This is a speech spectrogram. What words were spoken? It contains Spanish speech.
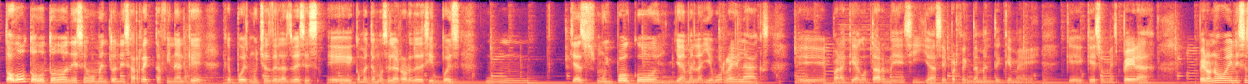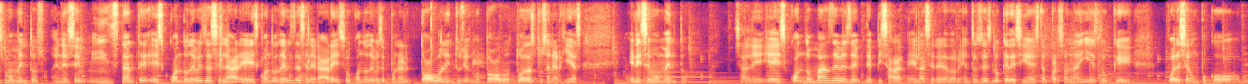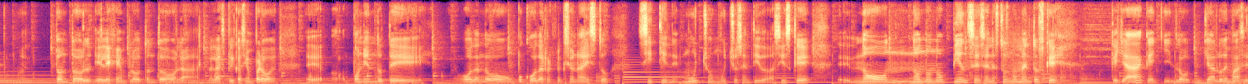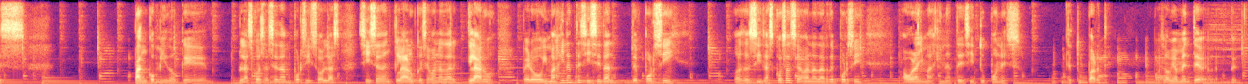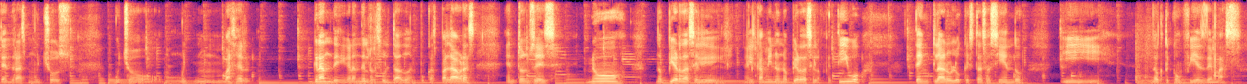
todo, todo, todo en ese momento, en esa recta final que, que pues muchas de las veces eh, cometemos el error de decir pues mm, ya es muy poco, ya me la llevo relax, eh, para qué agotarme si ya sé perfectamente que, me, que, que eso me espera. Pero no, en esos momentos, en ese instante es cuando debes de acelerar, es cuando debes de acelerar eso, cuando debes de poner todo el entusiasmo, todo, todas tus energías en ese momento. ¿Sale? Es cuando más debes de, pisar el acelerador. Entonces es lo que decía esta persona y es lo que puede ser un poco tonto el ejemplo, tonto la, explicación, pero eh, poniéndote o dando un poco de reflexión a esto, sí tiene mucho, mucho sentido. Así es que eh, no, no, no, no pienses en estos momentos que, que ya, que lo, ya lo demás es pan comido, que las cosas se dan por sí solas. Si se dan, claro que se van a dar, claro. Pero imagínate si se dan de por sí. O sea, si las cosas se van a dar de por sí, ahora imagínate si tú pones de tu parte pues obviamente tendrás muchos, mucho, va a ser grande, grande el resultado en pocas palabras. Entonces no, no pierdas el, el camino, no pierdas el objetivo. Ten claro lo que estás haciendo y no te confíes de más.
